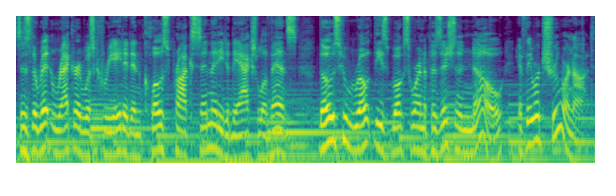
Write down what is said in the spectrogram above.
Since the written record was created in close proximity to the actual events, those who wrote these books were in a position to know if they were true or not.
